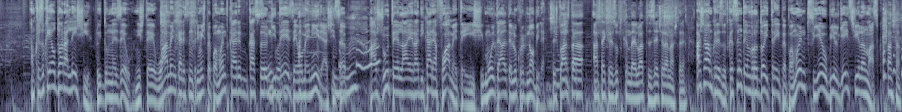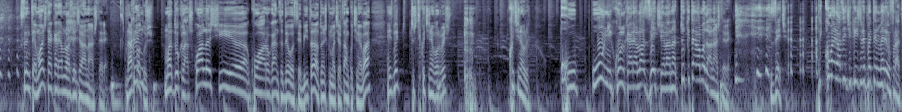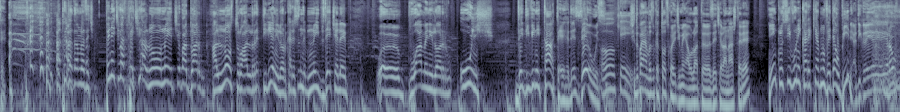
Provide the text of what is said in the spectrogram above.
Am crezut că iau doar aleșii lui Dumnezeu, niște oameni care sunt trimiși pe pământ care, ca să Sigur. ghideze omenirea și să ajute la eradicarea foametei și multe alte lucruri nobile. Deci tu asta, asta ai crezut când ai luat 10 la naștere. Așa am crezut, că suntem vreo 2-3 pe pământ, eu, Bill Gates și Elon Musk. Așa. Suntem ăștia care am luat 10 la naștere. Dar când totuși. mă duc la școală și uh, cu o aroganță deosebită, atunci când mă certam cu cineva, îi zic, băi, tu știi cu cine vorbești? cu cine vorbești? Cu unicul care a luat 10 la naștere. Tu câte ai luat mă la naștere? 10. Păi cum ai luat 10? Că ești repetent mereu, frate. Păi da, am luat 10. Păi nu e ceva special, nu, nu e ceva doar al nostru, al reptilienilor, care suntem noi zecele uh, oamenilor unși de divinitate, de Zeus. Ok. Și după aia am văzut că toți colegii mei au luat uh, 10 la naștere, inclusiv unii care chiar nu vedeau bine. Adică e- erau...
